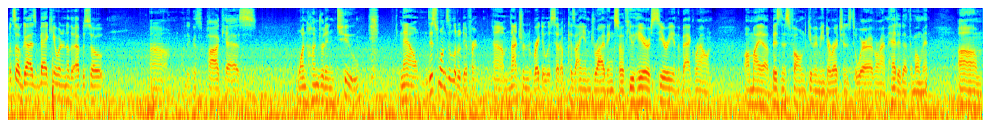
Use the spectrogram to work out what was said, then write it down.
What's up, guys? Back here with another episode. Um, I think this is podcast 102. Now, this one's a little different. Um, not your regular setup because I am driving. So if you hear Siri in the background on my uh, business phone giving me directions to wherever I'm headed at the moment, um,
